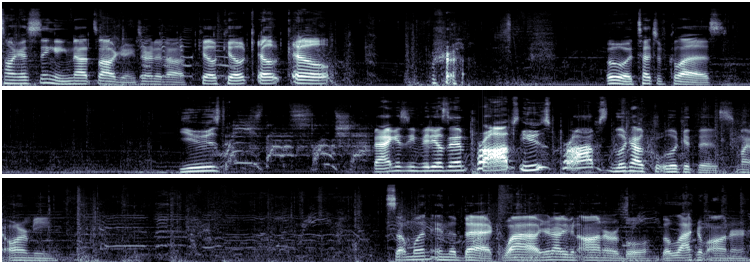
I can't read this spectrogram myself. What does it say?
song is singing, not talking. Turn it off. Kill, kill, kill, kill. Bro. Ooh, a touch of class. Used magazine videos and props. Use props. Look how cool. Look at this. My army. Someone in the back. Wow, you're not even honorable. The lack of honor.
